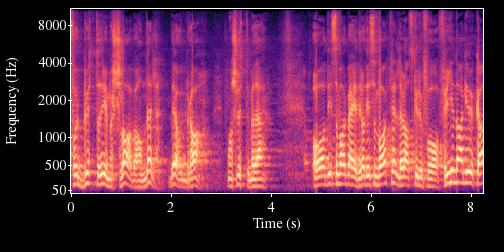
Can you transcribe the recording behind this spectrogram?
forbudt å drive med slavehandel. Det er jo bra. Man slutter med det. Og de som var arbeidere og de som var treller, da skulle få fridag i uka.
